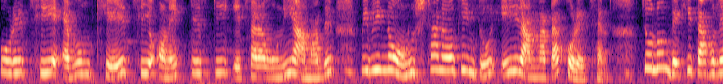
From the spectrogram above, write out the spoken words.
করেছি এবং খেয়েছি অনেক টেস্টি। এছাড়া উনি আমাদের বিভিন্ন অনুষ্ঠানেও কিন্তু এই রান্নাটা করেছেন। চলুন দেখি তাহলে,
